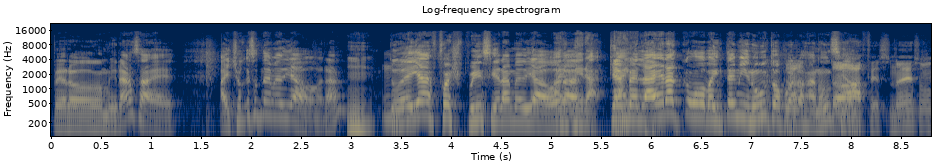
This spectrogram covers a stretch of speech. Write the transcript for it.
Pero mira, ¿sabes? Hay shows que son de media hora. Mm. Tú veías Fresh Prince y era media hora. Ay, mira, que en verdad eran como 20 minutos por The- los The anuncios. Office, no es, no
